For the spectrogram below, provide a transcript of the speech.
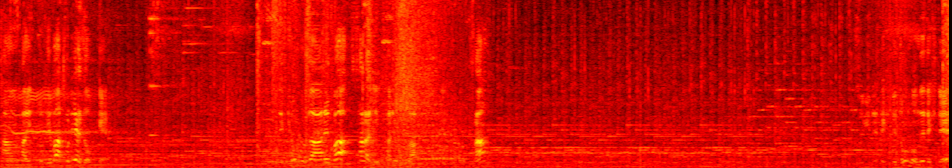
3入っとけばとりあえず OK で虚無があればさらに火力が。どんどん出てきて。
